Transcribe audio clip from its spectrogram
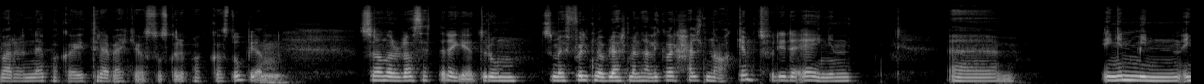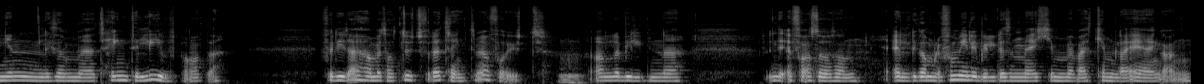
være nedpakka i tre uker, og så skal det pakkes opp igjen. Så når du da setter deg i et rom som er fullt møblert, men likevel helt nakent, fordi det er ingen eh, Ingen min, ingen liksom eh, tegn til liv, på en måte. Fordi de har vi tatt ut, for de trengte vi å få ut. Alle bildene Altså sånn eldgamle familiebilder som vi ikke vi vet hvem de er engang.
